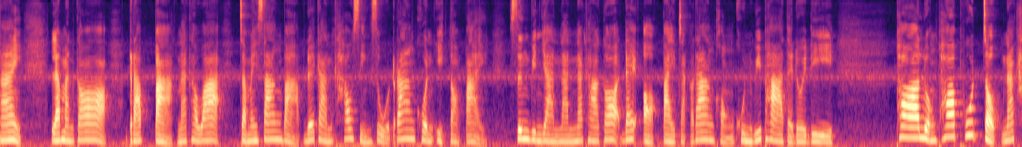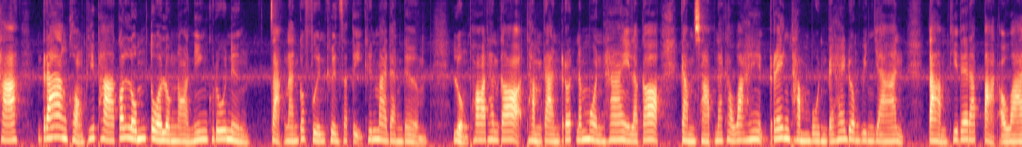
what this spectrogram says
ให้ แล้วมันก็รับปากนะคะว่าจะไม่สร้างบาปด้วยการเข้าสิงสู่ร่างคนอีกต่อไป ซึ่งวิญญาณนั้นนะคะก็ได้ออกไปจากร่างของคุณวิภาแต่โดยดี พอหลวงพ่อพูดจบนะคะ ร่างของพี่พาก็ล้มตัวลงนอนนิ่งครู่หนึ่ง จากนั้นก็ฟื้นคืนสติขึ้นมาดังเดิม หลวงพ่อท่านก็ทำการรดน้ำมนต์ให้ แล้วก็กำชับนะคะว่าให้เร่งทำบุญไปให้ดวงวิญญาณ ตามที่ได้รับปากเอาไว้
